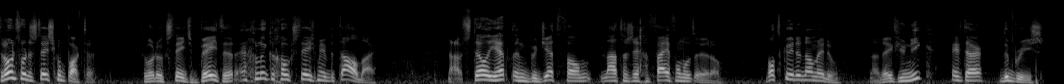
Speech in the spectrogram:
Drones worden steeds compacter. Ze worden ook steeds beter en gelukkig ook steeds meer betaalbaar. Nou, stel je hebt een budget van, laten we zeggen, 500 euro. Wat kun je er dan mee doen? Nou, heeft Unique heeft daar de Breeze.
